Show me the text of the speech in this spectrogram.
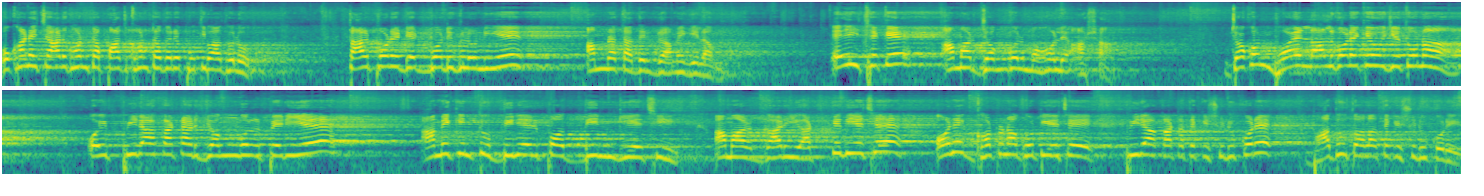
ওখানে চার ঘণ্টা, পাঁচ ঘণ্টা ধরে প্রতিবাদ হলো। তারপরে ডেড বডিগুলো নিয়ে আমরা তাদের গ্রামে গেলাম। এই থেকে আমার জঙ্গল মহলে আসা। যখন ভয় লালগড়ে কেউ যেত না, ওই পিড়া কাটার জঙ্গল পেরিয়ে আমি কিন্তু দিনের পর দিন গিয়েছি। আমার গাড়ি আটকে দিয়েছে অনেক ঘটনা ঘটিয়েছে। কাটা থেকে শুরু করে, ভাদুতলা থেকে শুরু করে।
